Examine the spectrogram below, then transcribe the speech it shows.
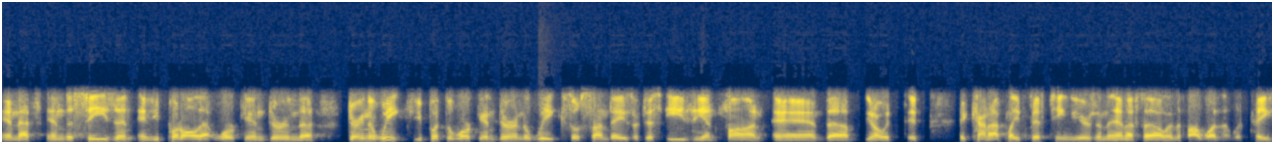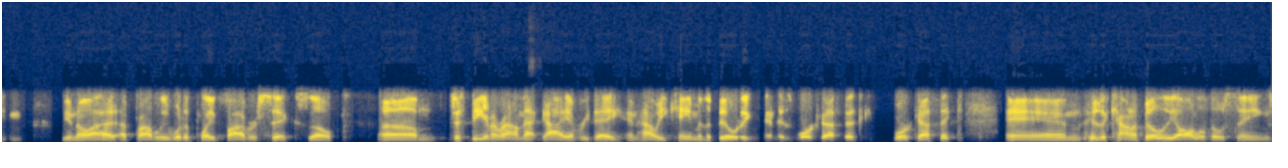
and that's in the season. And you put all that work in during the during the week. You put the work in during the week, so Sundays are just easy and fun. And uh, you know, it it, it kind of. I played 15 years in the NFL, and if I wasn't with Peyton, you know, I, I probably would have played five or six. So um, just being around that guy every day and how he came in the building and his work ethic, work ethic, and his accountability, all of those things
